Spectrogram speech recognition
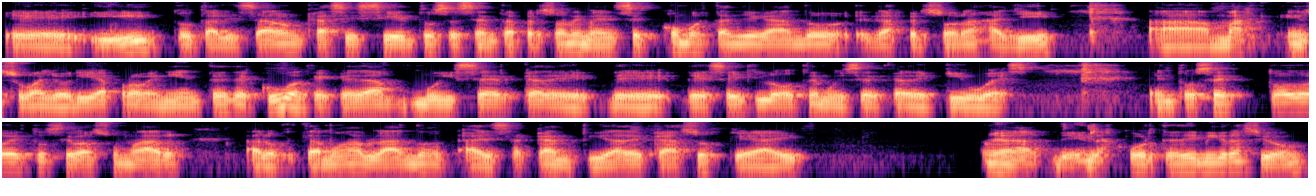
eh, y totalizaron casi 160 personas. Imagínense cómo están llegando las personas allí, más en su mayoría provenientes de Cuba, que queda muy cerca de, de, de, ese islote, muy cerca de Key West. Entonces, todo esto se va a sumar a lo que estamos hablando, a esa cantidad de casos que hay en las cortes de inmigración,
